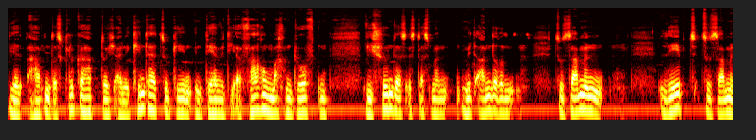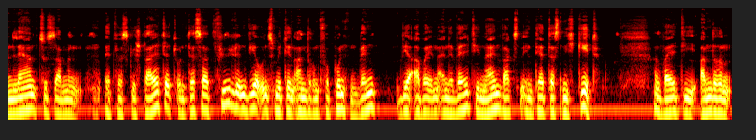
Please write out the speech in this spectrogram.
wir haben das Glück gehabt, durch eine Kindheit zu gehen, in der wir die Erfahrung machen durften, wie schön das ist, dass man mit anderen zusammen lebt, zusammen lernt, zusammen etwas gestaltet und deshalb fühlen wir uns mit den anderen verbunden. Wenn wir aber in eine Welt hineinwachsen, in der das nicht geht, weil die anderen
